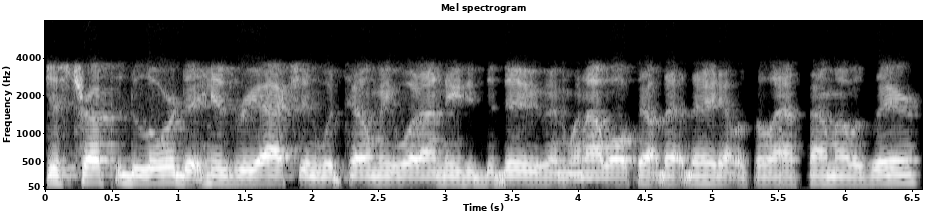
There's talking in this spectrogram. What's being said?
just trusted the Lord that His reaction would tell me what I needed to do. And when I walked out that day, that was the last time I was there.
